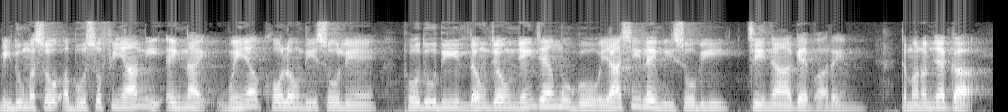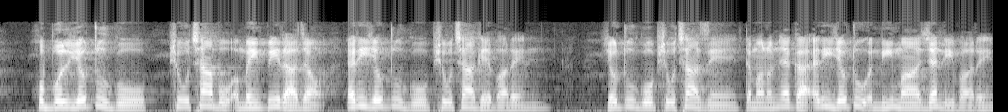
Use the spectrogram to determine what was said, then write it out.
မိသူမဆိုးအဘူဆူဖီယန်၏အိမ်၌ဝင်ရောက်ခိုးလုံသည်ဆိုလျှင်ထိုသူသည်လုံခြုံငြိမ်းချမ်းမှုကိုရရှိလိမ့်မည်ဆိုပြီးကြေညာခဲ့ပါတယ်တမန်တော်မြတ်ကဟူဘူလ်ယုတ်တုကိုဖြိုချဖို့အမိန်ပေးတာကြောင့်အဲ့ဒီယုတ်တုကိုဖြိုချခဲ့ပါတယ် ရုပ်တုကိုဖြိုချစဉ်တမန်တော်မြတ်ကအဲ့ဒီရုပ်တုအနီးမှာရပ်နေပါတယ်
